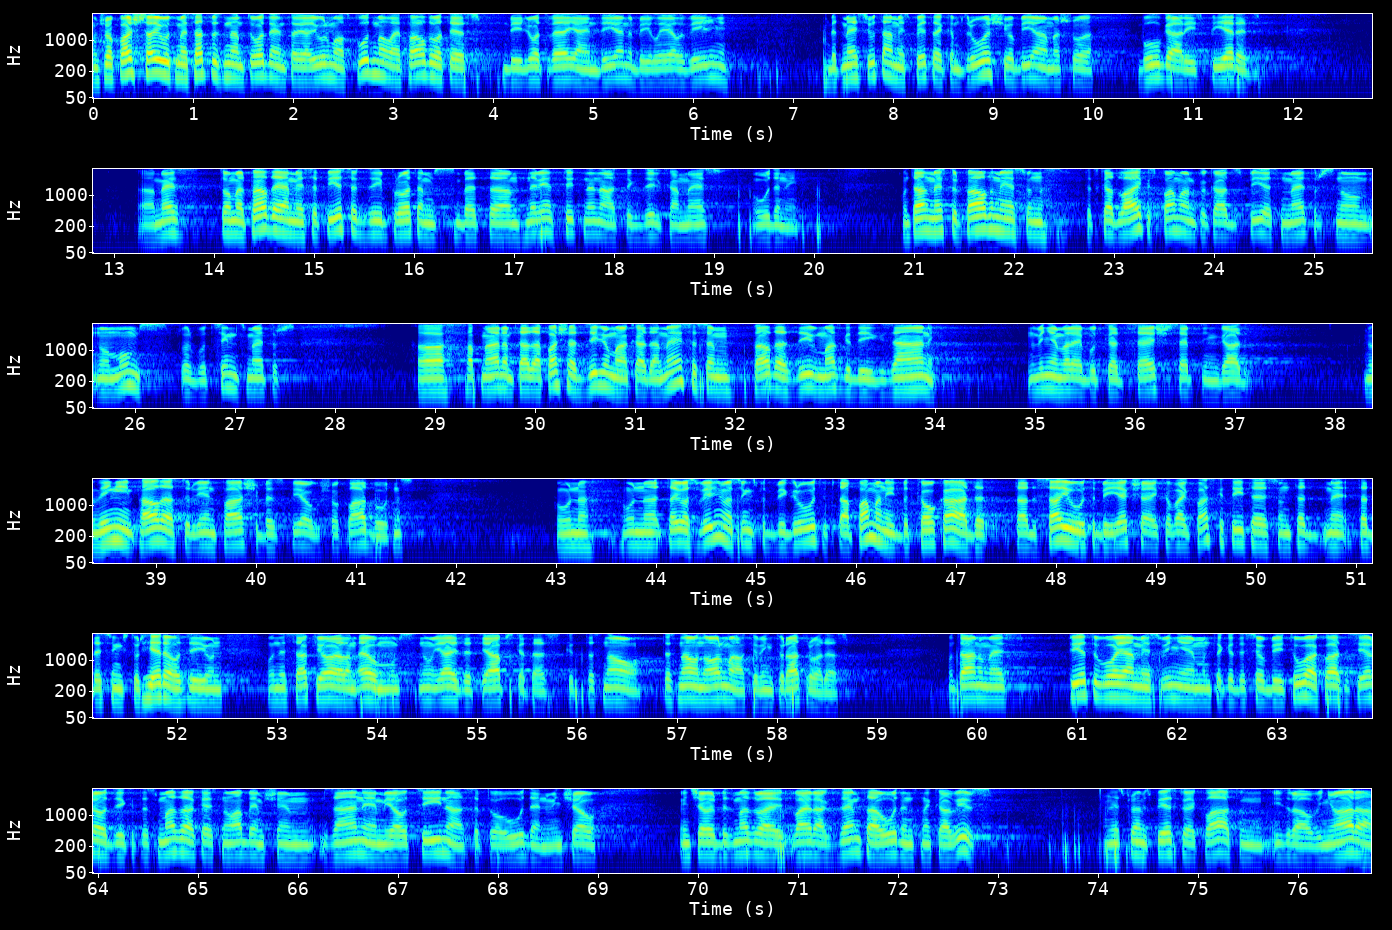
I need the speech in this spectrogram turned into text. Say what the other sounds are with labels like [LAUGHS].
Un šo pašu sajūtu mēs atpazinām to dienu tajā jūrmālas pludmalē, peldoties. Bija ļoti vējaina diena, bija lieli viļņi. Bet mēs jutāmies pietiekami droši, jo bijām ar šo Bulgārijas pieredzi. Mēs tomēr peldējāmies ar piesardzību, protams, bet neviens cits nenāca tik dziļi kā mēs ūdenī. Un tad mēs tur peldamies, un pēc kāda laika es pamanu, ka kādus 50 metrus no, no mums, varbūt 100 metrus apmēram tādā pašā dziļumā, kādā mēs esam, peldās divi mazgadīgi zēni. Nu, viņiem varēja būt kaut kādi 6, 7 gadi. Nu, viņi peldās tur vieni paši bez pieaugušo klātbūtnes. Un, un tajos viļņos viņas pat bija grūti pamanīt, bet kaut kāda tāda sajūta bija iekšēji, ka vajag paskatīties. Tad, mē, tad es viņus tur ieraudzīju. Un, Un es saku, Joēlam, Ev, mums nu, jāiziet, jāapskatās, ka tas nav, tas nav normāli, ka viņi tur atrodas. Un tā nu mēs pietuvojāmies viņiem, un tad, kad es jau biju tuvāk klāt, es ieraudzīju, ka tas mazākais no abiem šiem zēniem jau cīnās ar to ūdeni. Viņš jau, viņš jau ir bez maz vai vairāk zem tā ūdens nekā virs. Un es, protams, pieskrēju klāt un izrāvu viņu ārā.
